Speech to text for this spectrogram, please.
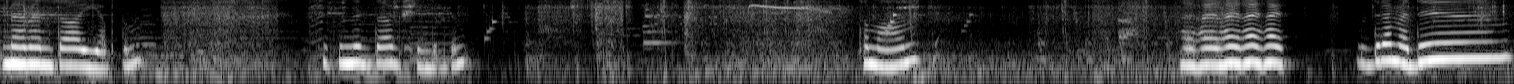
setimi hemen daha iyi yaptım. Setimi daha güçlendirdim. Tamam. Hayır hayır hayır hayır hayır. Öldüremedim.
